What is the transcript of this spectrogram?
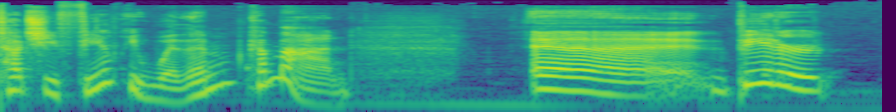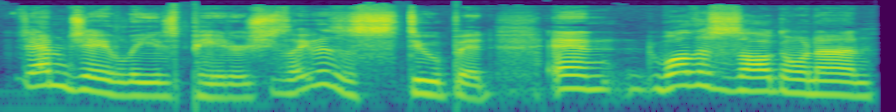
touchy feely with him. Come on. And Peter, MJ leaves Peter. She's like, this is stupid. And while this is all going on,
